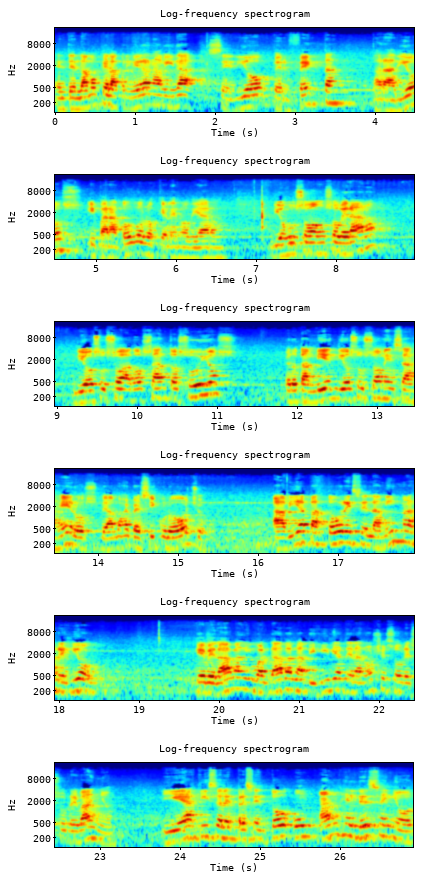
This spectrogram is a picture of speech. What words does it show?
Entendamos que la primera Navidad se dio perfecta para Dios y para todos los que le rodearon. Dios usó a un soberano, Dios usó a dos santos suyos, pero también Dios usó mensajeros. Veamos el versículo 8 había pastores en la misma región que velaban y guardaban las vigilias de la noche sobre su rebaño. Y he aquí se les presentó un ángel del Señor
